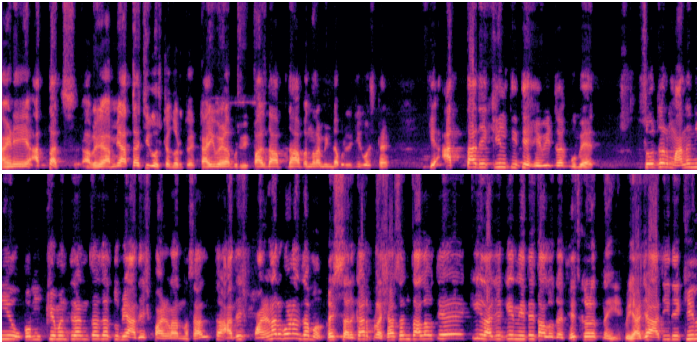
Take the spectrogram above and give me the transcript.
आणि आत्ताच म्हणजे आम्ही आत्ताची गोष्ट करतोय. काही वेळापूर्वी पाच दहा दहा पंधरा मिनिटापूर्वीची गोष्ट आहे की आत्ता देखील तिथे हेवी ट्रक उभे आहेत. सो जर माननीय उपमुख्यमंत्र्यांचा जर तुम्ही आदेश पाळणार नसाल तर आदेश पाळणार कोणाचा मग? हे सरकार प्रशासन चालवते की राजकीय नेते चालवत आहेत हेच कळत नाहीये. ह्याच्या आधी देखील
